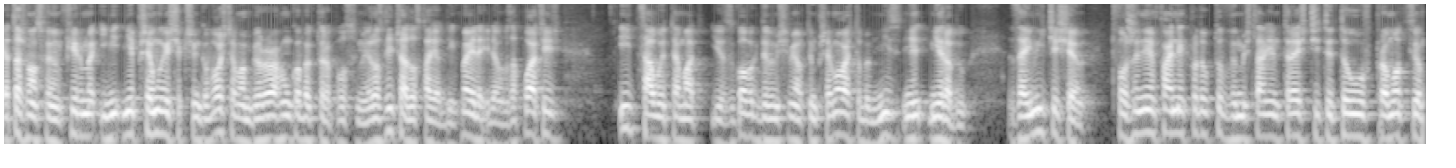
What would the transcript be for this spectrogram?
Ja też mam swoją firmę i nie, przejmuję się księgowością. Mam biuro rachunkowe, które po prostu mnie rozlicza, dostaję od nich maile, ile mam zapłacić i cały temat jest z głowy. Gdybym się miał tym przejmować, to bym nic nie, nie robił. Zajmijcie się tworzeniem fajnych produktów, wymyślaniem treści, tytułów, promocją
